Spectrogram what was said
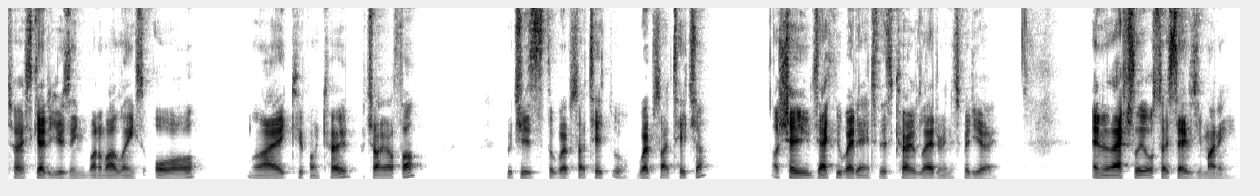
to HostGator using one of my links or my coupon code, which I offer, which is the website, te- website teacher. I'll show you exactly where to enter this code later in this video. And it actually also saves you money.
